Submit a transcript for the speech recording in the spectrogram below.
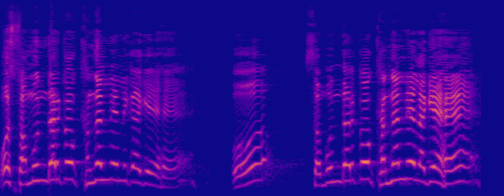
ओ समुंदर को खंगलने लगे हैं। ओ समुंदर को खंगलने लगे हैं।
